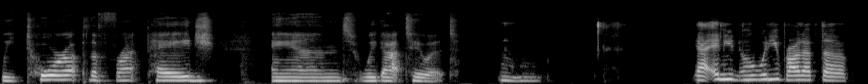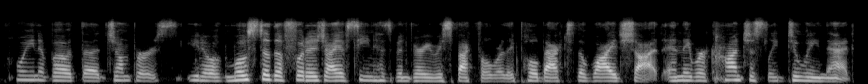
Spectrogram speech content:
We tore up the front page and we got to it. Mhm. Yeah, and you know, when you brought up the point about the jumpers, you know, most of the footage I have seen has been very respectful, where they pull back to the wide shot, and they were consciously doing that.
